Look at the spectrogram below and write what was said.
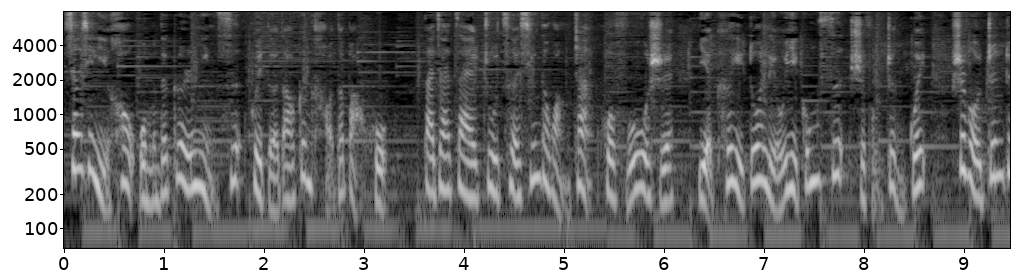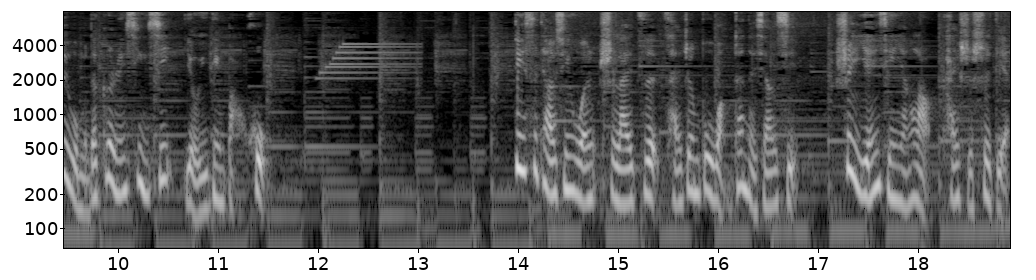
相信以后我们的个人隐私会得到更好的保护。大家在注册新的网站或服务时，也可以多留意公司是否正规，是否针对我们的个人信息有一定保护。第四条新闻是来自财政部网站的消息：税延型养老开始试点，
